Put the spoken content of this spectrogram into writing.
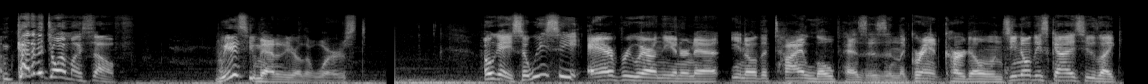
I'm kind of enjoying myself. We as humanity are the worst. Okay, so we see everywhere on the internet, you know, the Tai Lopez's and the Grant Cardones, you know, these guys who like,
